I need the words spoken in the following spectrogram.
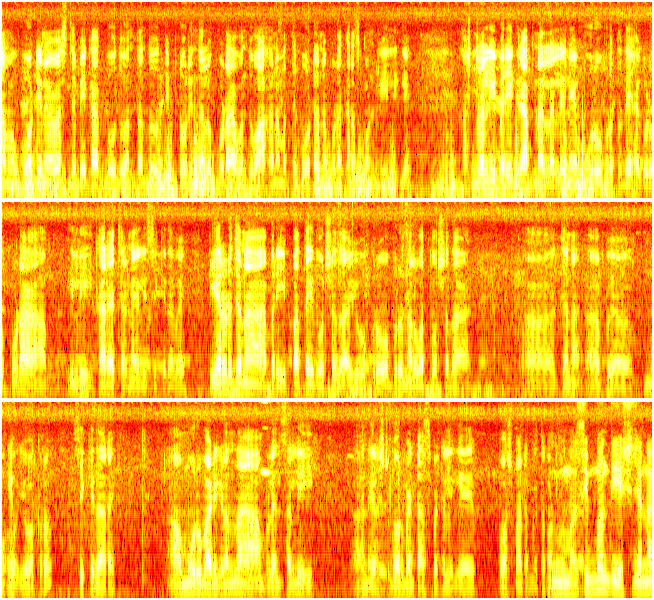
ನಮಗೆ ಬೋಟಿನ ವ್ಯವಸ್ಥೆ ಬೇಕಾಗ್ಬೋದು ಅಂತಂದು ತಿಪ್ಟೂರಿಂದಲೂ ಕೂಡ ಒಂದು ವಾಹನ ಮತ್ತು ಬೋಟನ್ನು ಕೂಡ ಕರೆಸ್ಕೊಂಡ್ವಿ ಇಲ್ಲಿಗೆ. ಅಷ್ಟರಲ್ಲಿ ಬರೀ ಗ್ರಾಪ್ನಲ್ಲೇ ಮೂರು ಮೃತದೇಹಗಳು ಕೂಡ ಇಲ್ಲಿ ಕಾರ್ಯಾಚರಣೆಯಲ್ಲಿ ಸಿಕ್ಕಿದ್ದಾವೆ ಎರಡು ಜನ ಬರೀ ಇಪ್ಪತ್ತೈದು ವರ್ಷದ ಯುವಕರು ಒಬ್ಬರು ನಲವತ್ತು ವರ್ಷದ ಜನ ಯುವಕರು ಸಿಕ್ಕಿದ್ದಾರೆ. ಮೂರು ಬಾಡಿಗಳನ್ನು ಆಂಬುಲೆನ್ಸಲ್ಲಿ ನಿಯರೆಸ್ಟ್ ಗೌರ್ಮೆಂಟ್ ಹಾಸ್ಪಿಟಲಿಗೆ ಪೋಸ್ಟ್ ಮಾರ್ಟಮ್ಗೆ ತಗೊಂಡು. ಸಿಬ್ಬಂದಿ ಎಷ್ಟು ಜನ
